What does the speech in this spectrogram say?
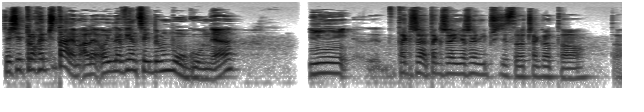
W sensie trochę czytałem, ale o ile więcej bym mógł, nie? I także, także jeżeli przyjdzie do czego, to, to...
